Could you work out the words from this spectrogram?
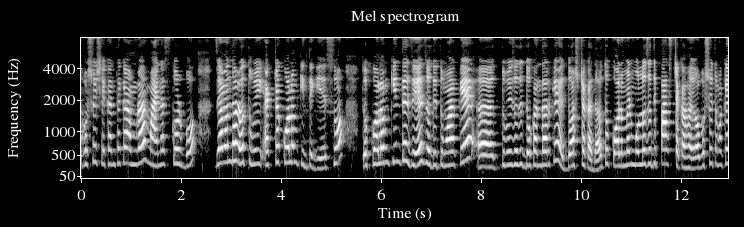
অবশ্যই সেখান থেকে আমরা মাইনাস করব। যেমন ধরো তুমি একটা কলম কিনতে গিয়েছো, তো কলম কিনতে যেয়ে যদি তোমাকে তুমি যদি দোকানদারকে দশ টাকা দাও, তো কলমের মূল্য যদি পাঁচ টাকা হয়, অবশ্যই তোমাকে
